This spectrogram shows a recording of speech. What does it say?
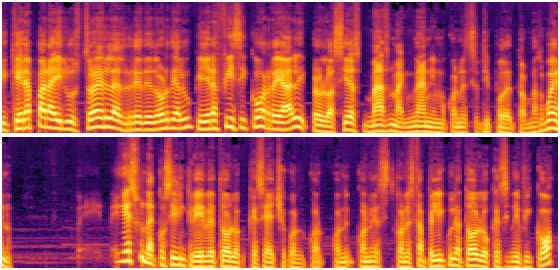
Y que era para ilustrar el alrededor de algo que era físico, real, pero lo hacías más magnánimo con este tipo de tomas. Bueno, es una cosa increíble todo lo que se ha hecho con, con, esta película, todo lo que significó.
